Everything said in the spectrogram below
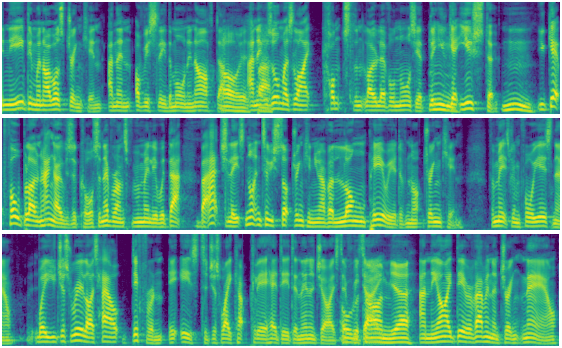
in the evening when I was drinking, and then obviously the morning after. Oh, and it was almost like constant low level nausea that you get used to. Mm. You get full blown hangovers, of course, and everyone's familiar with that. But actually, it's not until you stop drinking you have a long period of not drinking. For me, it's been four years now, where you just realise how different it is to just wake up clear headed and energised All every the day. time, yeah. And the idea of having a drink now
